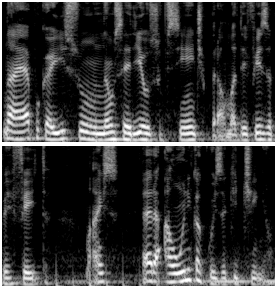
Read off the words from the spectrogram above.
Na época, isso não seria o suficiente para uma defesa perfeita, mas era a única coisa que tinham.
